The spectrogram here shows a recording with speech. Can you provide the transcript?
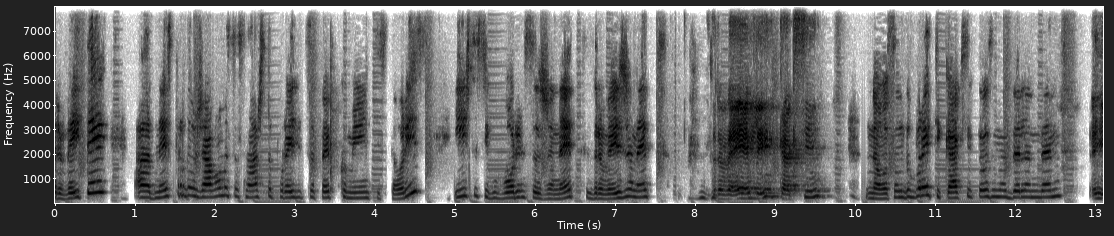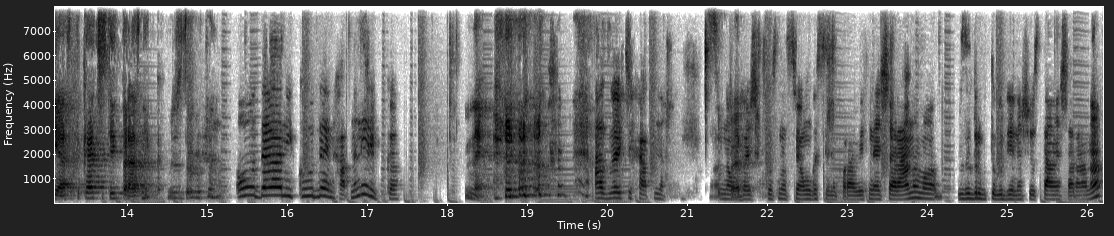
Здравейте! Днес продължаваме с нашата поредица Fab Community Stories и ще си говорим с Жанет. Здравей, Жанет! Здравей, Ели! Как си? Много съм добре. Ти как си този неделен ден? И аз така, че си празник, между другото. О, да, никой ден. Хапна ли рибка? Не. Аз вече хапна. Супер. Много беше вкусна сьомга си направих. Не шарана, но за другата година ще остане шарана.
